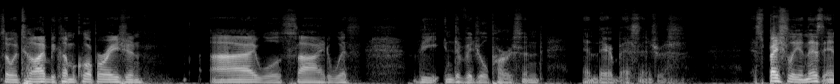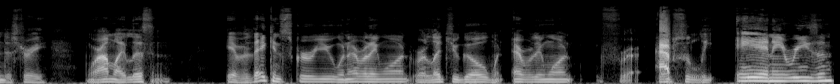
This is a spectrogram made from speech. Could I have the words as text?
So until I become a corporation, I will side with the individual person and their best interests. Especially in this industry where I'm like, listen, if they can screw you whenever they want or let you go whenever they want for absolutely any reason,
